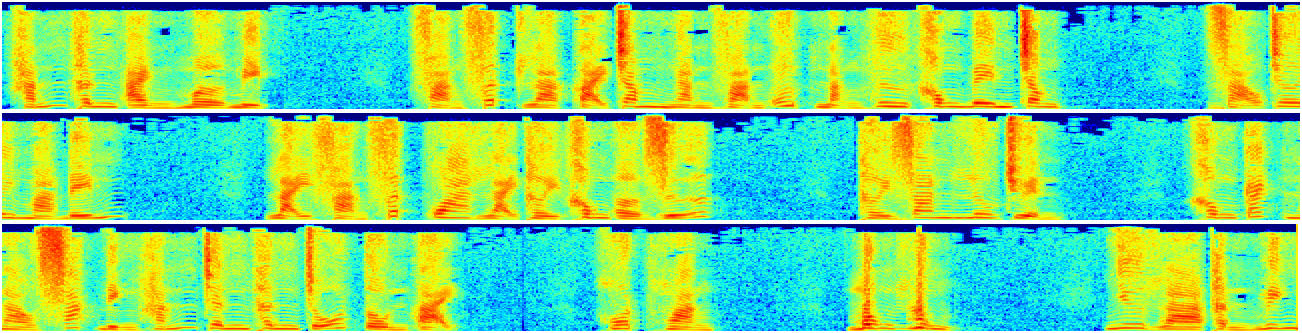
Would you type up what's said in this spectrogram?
Hắn thân ảnh mờ mịt. phảng phất là tại trăm ngàn vạn ướp nặng hư không bên trong. Dạo chơi mà đến. Lại phảng phất qua lại thời không ở giữa. Thời gian lưu chuyển. Không cách nào xác định hắn chân thân chỗ tồn tại. Hốt hoàng. Mông lung. Như là thần minh.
